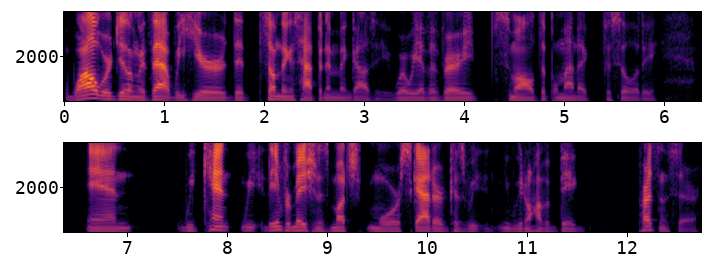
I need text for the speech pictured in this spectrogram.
while we're dealing with that, we hear that something has happened in Benghazi, where we have a very small diplomatic facility, and we can't. We the information is much more scattered because we we don't have a big presence there.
